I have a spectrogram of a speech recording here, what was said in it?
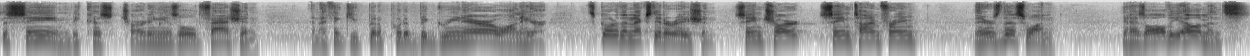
the same because charting is old fashioned. And I think you've got to put a big green arrow on here. Let's go to the next iteration. Same chart, same time frame. There's this one. It has all the elements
